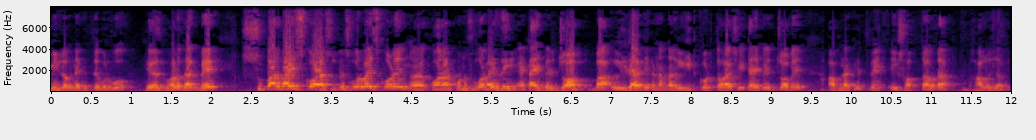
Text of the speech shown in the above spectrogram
মিন লগ্নের ক্ষেত্রে বলব হেলথ ভালো থাকবে সুপারভাইজ করা, সুপারভাইজ করেন করার কোনো সুপারভাইজিং টাইপের জব বা লিডার যেখানে আপনাকে লিড করতে হয় সেই টাইপের জবে আপনার ক্ষেত্রে এই সপ্তাহটা ভালো যাবে,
